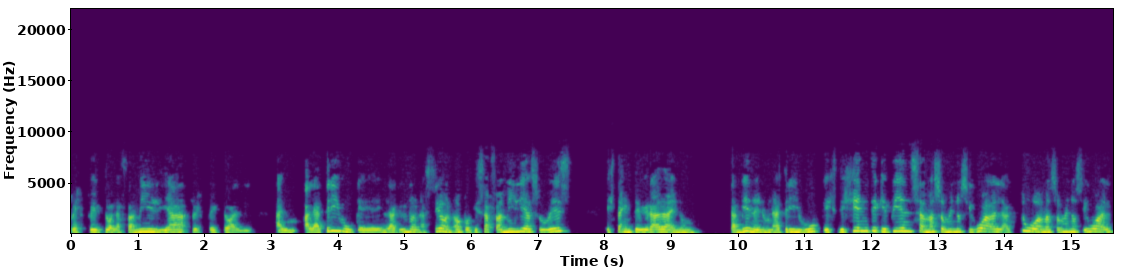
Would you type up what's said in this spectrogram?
respecto a la familia, respecto al, a la tribu que, en la que uno nació, ¿no? Porque esa familia a su vez está integrada en un, también en una tribu que es de gente que piensa más o menos igual, actúa más o menos igual,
